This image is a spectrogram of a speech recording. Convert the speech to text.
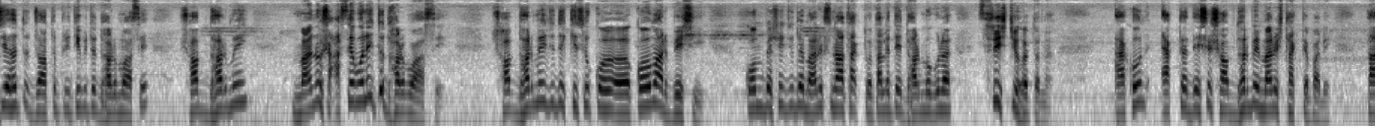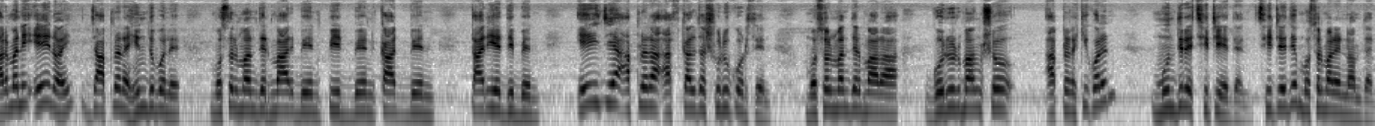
যেহেতু যত পৃথিবীতে ধর্ম আছে, সব ধর্মেই মানুষ আছে বলেই তো ধর্ম আছে। সব ধর্মেই যদি কিছু কম আর বেশি, কম বেশি যদি মানুষ না থাকতো, তাহলে তো এই ধর্মগুলো সৃষ্টি হতো না। এখন একটা দেশে সব ধর্মের মানুষ থাকতে পারে। তার মানে এই নয় যে আপনারা হিন্দু বলে মুসলমানদের মারবেন, পিটবেন, কাটবেন, তাড়িয়ে দিবেন। এই যে আপনারা আজকাল যা শুরু করছেন, মুসলমানদের মারা, গরুর মাংস আপনারা কি করেন? মন্দিরে ছিটিয়ে দেন। ছিটিয়ে দিয়ে মুসলমানের নাম দেন।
